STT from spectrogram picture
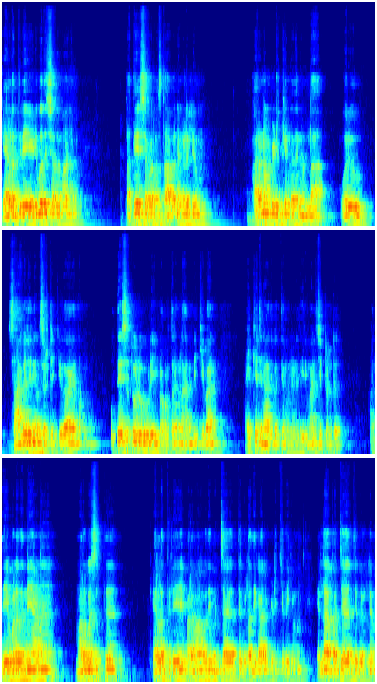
കേരളത്തിലെ എഴുപത് ശതമാനം തദ്ദേശ ഭരണ സ്ഥാപനങ്ങളിലും ഭരണം പിടിക്കുന്നതിനുള്ള ഒരു സാഹചര്യം സൃഷ്ടിക്കുക എന്ന ഉദ്ദേശത്തോടു കൂടി പ്രവർത്തനങ്ങൾ ആരംഭിക്കുവാൻ ഐക്യജനാധിപത്യ മുന്നണി തീരുമാനിച്ചിട്ടുണ്ട്. അതേപോലെ തന്നെയാണ് മറുവശത്ത് കേരളത്തിലെ പരമാവധി പഞ്ചായത്തുകൾ അധികാരം പിടിക്കുകയും എല്ലാ പഞ്ചായത്തുകളിലും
